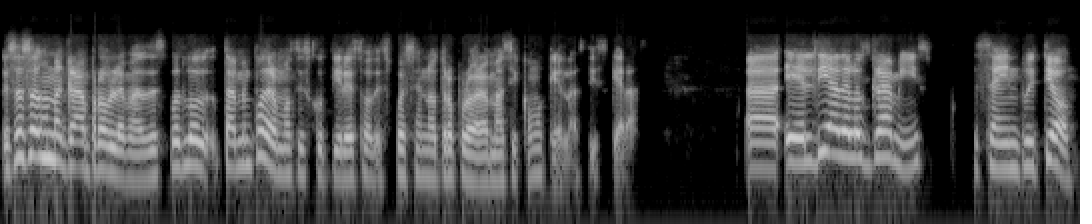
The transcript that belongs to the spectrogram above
eso es un gran problema. Después lo, también podremos discutir eso después en otro programa, así como que las disqueras. Ah, el día de los Grammys, se intuitió.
